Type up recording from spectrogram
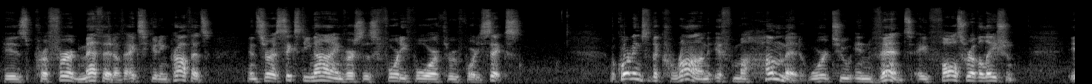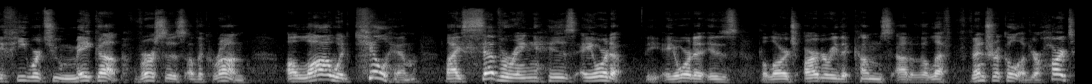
his preferred method of executing prophets, in Surah 69, verses 44 through 46. According to the Quran, if Muhammad were to invent a false revelation, if he were to make up verses of the Quran, Allah would kill him by severing his aorta. The aorta is the large artery that comes out of the left ventricle of your heart.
